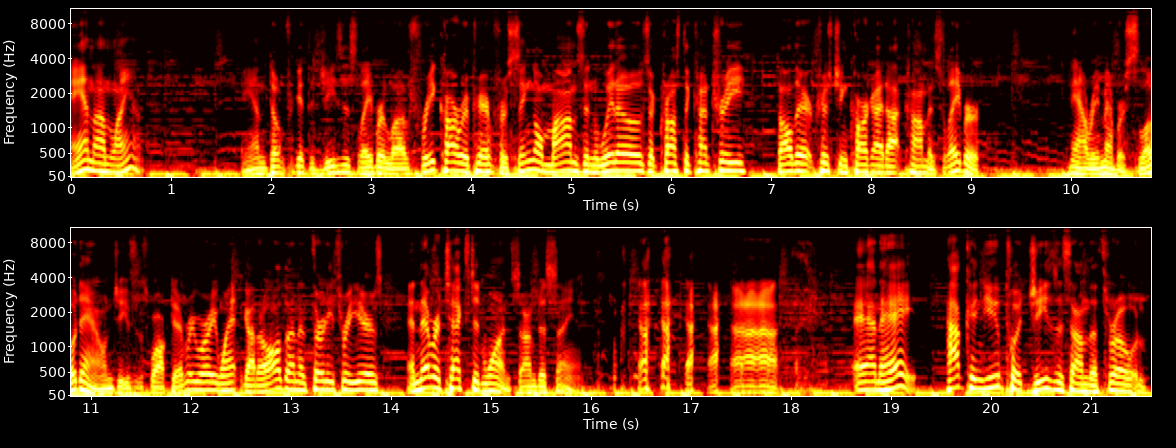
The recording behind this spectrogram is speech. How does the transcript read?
and on land. And don't forget the Jesus Labor Love free car repair for single moms and widows across the country. It's all there at ChristianCarGuy.com. It's labor. Now remember, slow down. Jesus walked everywhere he went, got it all done in 33 years, and never texted once. I'm just saying. and hey, how can you put Jesus on the throne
